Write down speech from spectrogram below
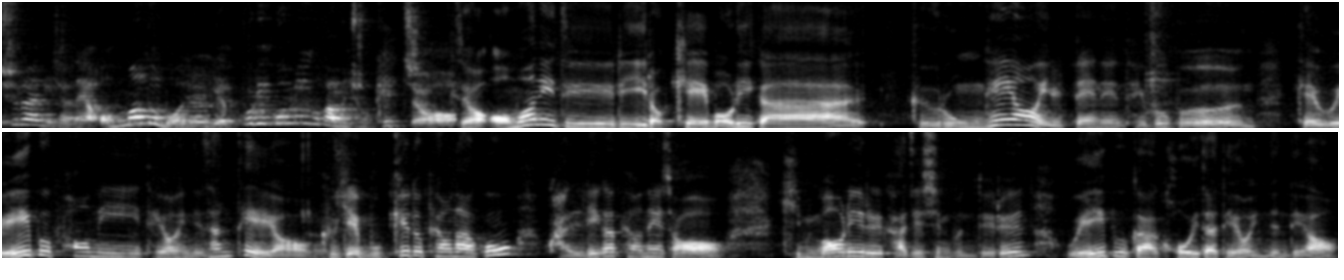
외출하기 전에 엄마도 머리를 예쁘게 꾸미고 가면 좋겠죠. 이제 어머니들이 이렇게 머리가 그 롱헤어일 때는 대부분 이렇게 웨이브 펌이 되어 있는 상태예요. 그게 묶기도 편하고 관리가 편해서 긴 머리를 가지신 분들은 웨이브가 거의 다 되어 있는데요.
